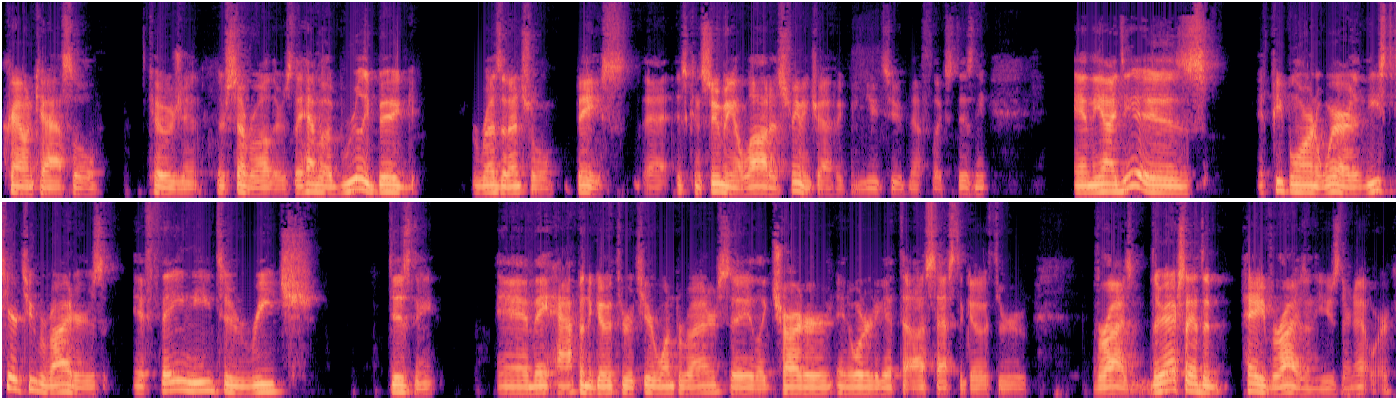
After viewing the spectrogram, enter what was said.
Crown Castle, Cogent. There's several others. They have a really big residential base that is consuming a lot of streaming traffic, YouTube, Netflix, Disney. And the idea is, if people aren't aware, these tier two providers, if they need to reach Disney and they happen to go through a tier one provider, say like Charter, in order to get to us, has to go through Verizon. They actually have to pay Verizon to use their network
